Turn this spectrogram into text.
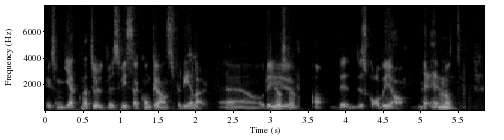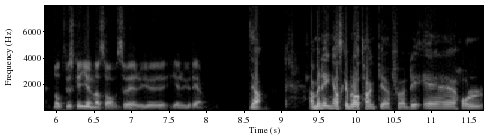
liksom gett naturligtvis vissa konkurrensfördelar. Eh, och det är Just ju, det. ja, det, det ska vi ju ha. Mm. något, något vi ska gynnas av så är det ju, är det, ju det. Ja. ja, men det är en ganska bra tanke. För det är, har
